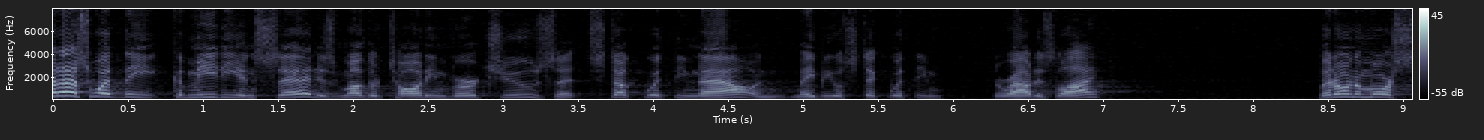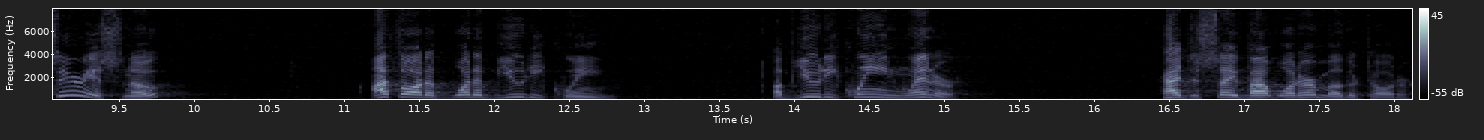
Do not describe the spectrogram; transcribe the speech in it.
But that's what the comedian said. His mother taught him virtues that stuck with him now, and maybe will stick with him throughout his life. But on a more serious note, I thought of what a beauty queen, a beauty queen winner, had to say about what her mother taught her.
